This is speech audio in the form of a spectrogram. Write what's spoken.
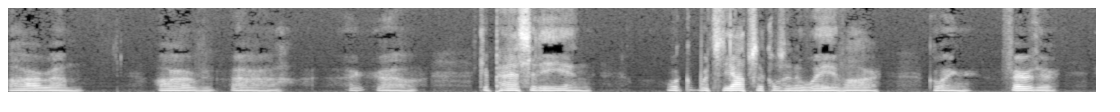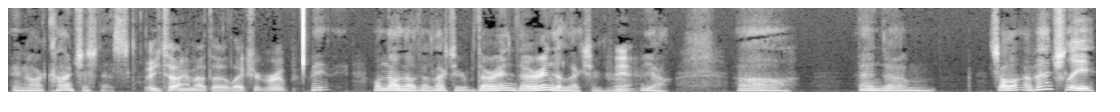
our um, our uh, uh, capacity and what, what's the obstacles in the way of our going further in our consciousness. Are you talking about the lecture group? Well, no, no, the lecture group. They're in. They're in the lecture group. Yeah. Uh, and um, so eventually,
